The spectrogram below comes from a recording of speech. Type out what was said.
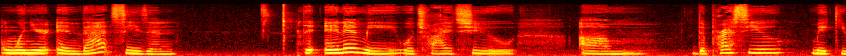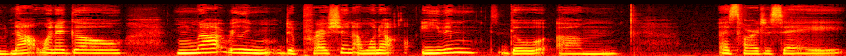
when you're in that season, the enemy will try to um, depress you, make you not want to go. Not really depression. I want to even go um, as far to say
